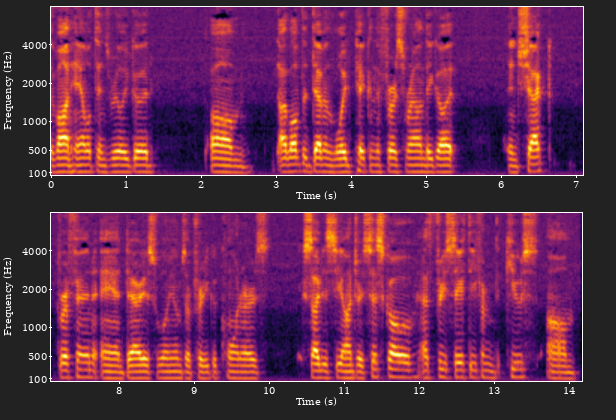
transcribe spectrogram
DaVon Hamilton's really good. Um, I love the Devin Lloyd pick in the first round they got, and Shaq Griffin and Darious Williams are pretty good corners. Excited to see Andre Cisco at free safety from the Cuse. Um,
